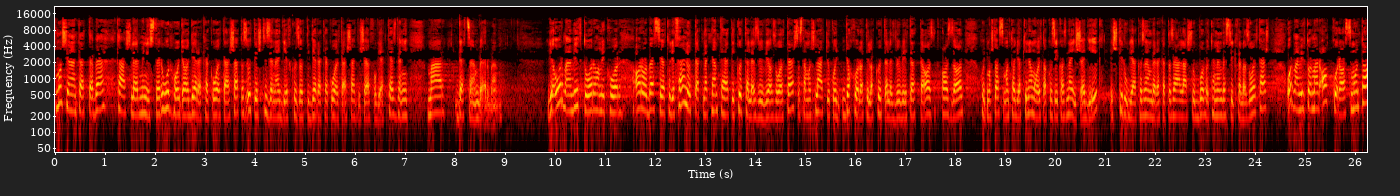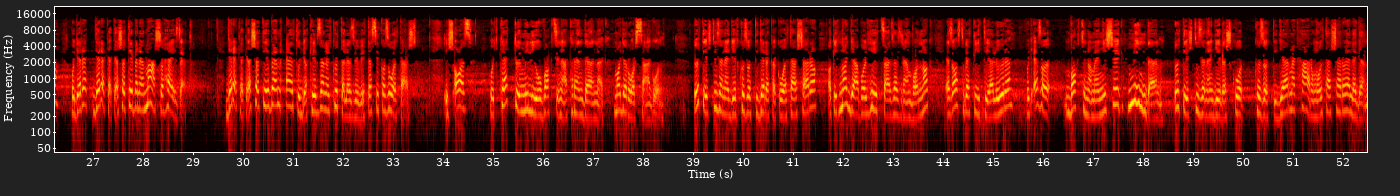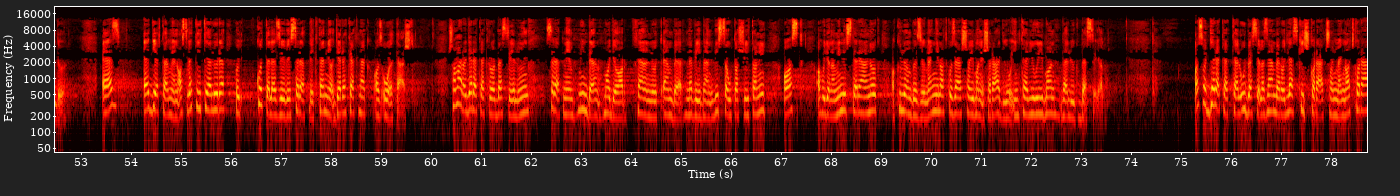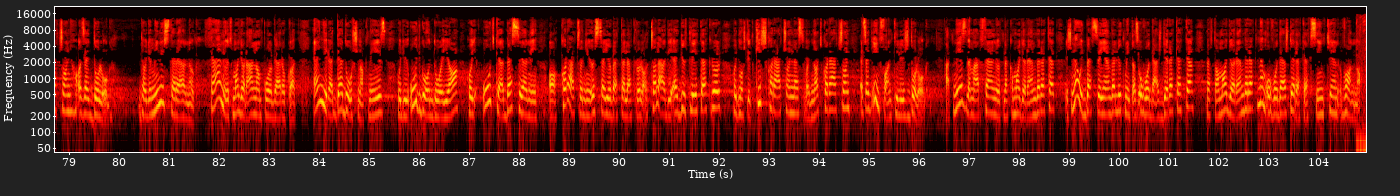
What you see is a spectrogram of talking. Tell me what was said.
Most jelentette be Kásler miniszter úr, hogy a gyerekek oltását, az 5 és 11 év közötti gyerekek oltását is el fogják kezdeni már decemberben. Ugye Orbán Viktor, amikor arról beszélt, hogy a felnőtteknek nem teheti kötelezővé az oltást, aztán most látjuk, hogy gyakorlatilag kötelezővé tette az, azzal, hogy most azt mondta, hogy aki nem oltakozik, az ne is egyék, és kirúgják az embereket az állásukból, hogyha nem veszik fel az oltást. Orbán Viktor már akkor azt mondta, hogy gyerek, gyerekek esetében más a helyzet. Gyerekek esetében el tudja képzelni, hogy kötelezővé teszik az oltást. És az, hogy 2 millió vakcinát rendelnek Magyarországon 5 és 11 év közötti gyerekek oltására, akik nagyjából 700 ezeren vannak, ez azt vetíti előre, hogy ez a vakcina mennyiség minden 5 és 11 éves kor közötti gyermek három oltására elegendő. Ez egyértelműen azt vetíti előre, hogy kötelezővé szeretnék tenni a gyerekeknek az oltást. És ha már a gyerekekről beszélünk, szeretném minden magyar felnőtt ember nevében visszautasítani azt, ahogyan a miniszterelnök a különböző megnyilatkozásaiban és a rádió interjúiban velük beszél. Az, hogy gyerekekkel úgy beszél az ember, hogy lesz kis karácsony, meg nagy karácsony, az egy dolog de hogy a miniszterelnök felnőtt magyar állampolgárokat ennyire dedósnak néz, hogy ő úgy gondolja, hogy úgy kell beszélni a karácsonyi összejövetelekről, a családi együttlétekről, hogy most itt kis karácsony lesz, vagy nagy karácsony, ez egy infantilis dolog. Hát nézze már felnőttnek a magyar embereket, és ne úgy beszéljen velük, mint az óvodás gyerekekkel, mert a magyar emberek nem óvodás gyerekek szintjén vannak.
